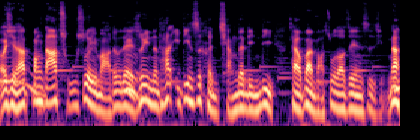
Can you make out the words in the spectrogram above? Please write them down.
而且它帮大家除祟嘛，对不对？所以呢，它一定是很强的灵力，才有办法做到这件事情。那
